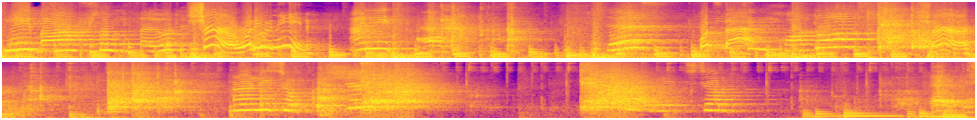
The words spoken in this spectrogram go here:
maybe borrow some food? Sure. What do you need? I need uh, this. What's that? Some hot dogs. Sure. And some fishes. I need some eggs.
